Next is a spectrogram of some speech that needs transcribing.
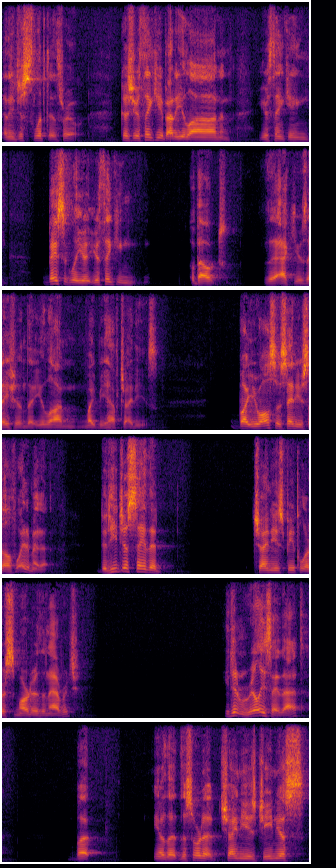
and he just slipped it through. Because you're thinking about Elon, and you're thinking, basically, you're, you're thinking about the accusation that Elon might be half Chinese. But you also say to yourself, wait a minute, did he just say that Chinese people are smarter than average? He didn't really say that, but you know the, the sort of Chinese genius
